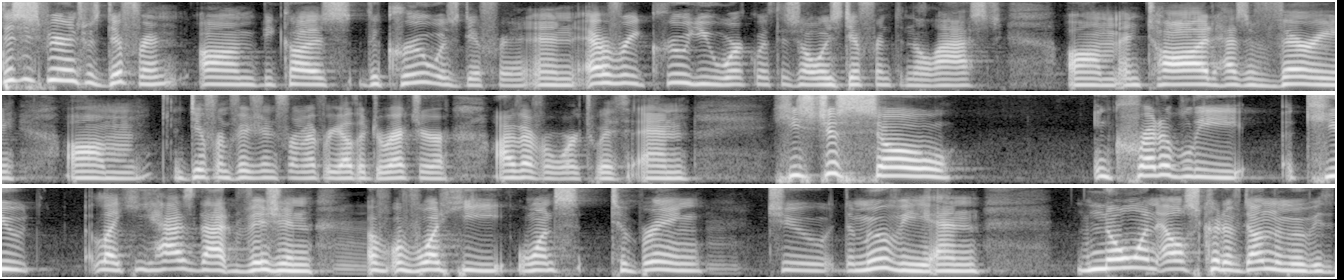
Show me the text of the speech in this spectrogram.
this experience was different um, because the crew was different, and every crew you work with is always different than the last. Um, and Todd has a very um, different vision from every other director I've ever worked with, and he's just so incredibly acute. Like he has that vision of, of what he wants to bring to the movie, and no one else could have done the movie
